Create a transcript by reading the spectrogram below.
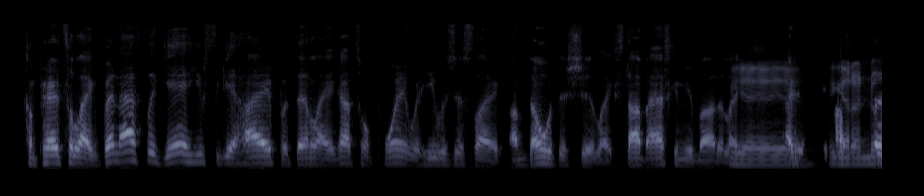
compared to like Ben Affleck, yeah, he used to get hype, but then like it got to a point where he was just like, I'm done with this shit. Like, stop asking me about it. Like, yeah, yeah, yeah. just- He got annoyed.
